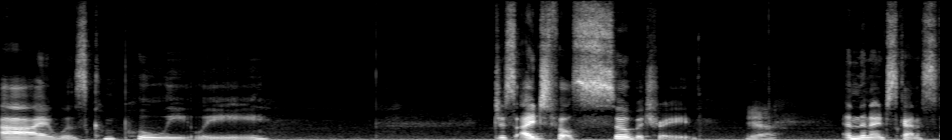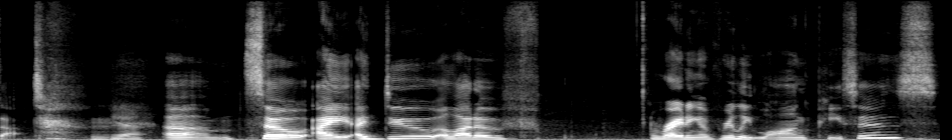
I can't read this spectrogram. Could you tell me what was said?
I was completely just, I just felt so betrayed. Yeah. And then I just kind of stopped. Yeah. Um, so I, I do a lot of writing of really long pieces.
